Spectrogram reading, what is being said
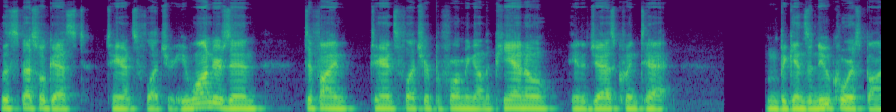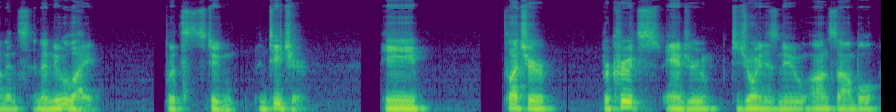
"With special guest Terrence Fletcher." He wanders in to find Terrence Fletcher performing on the piano in a jazz quintet. and begins a new correspondence and a new light with student and teacher. He Fletcher recruits Andrew to join his new ensemble,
